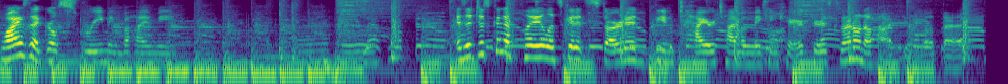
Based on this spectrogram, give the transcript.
Why is that girl screaming behind me? Is it just gonna play Let's Get It Started the entire time I'm making characters? Because I don't know how I feel about that.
